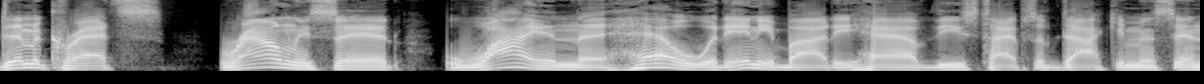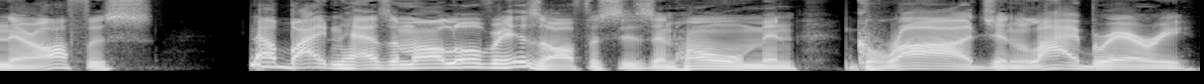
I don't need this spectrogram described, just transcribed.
Democrats roundly said, why in the hell would anybody have these types of documents in their office? Now Biden has them all over his offices and home and garage and library.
